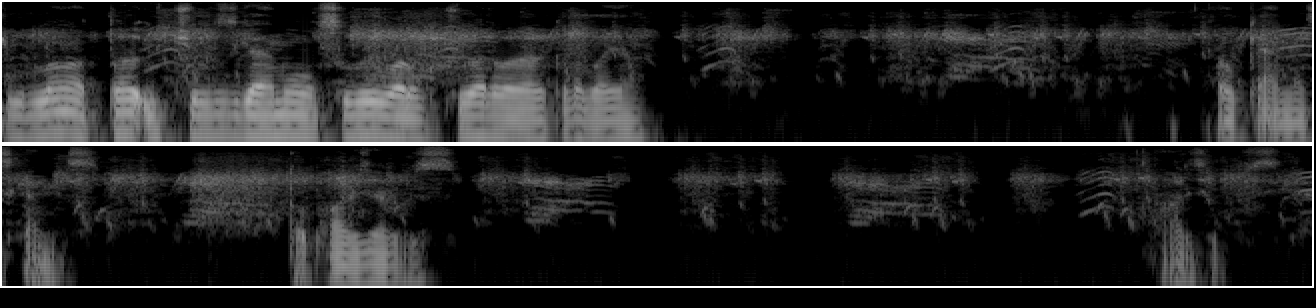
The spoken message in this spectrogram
Dur lan hatta 3 yıldız gelme olasılığı var. Okçular var arkada bayağı. Yok gelmez gelmez. Top harcar biz. Harcar biz ya.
